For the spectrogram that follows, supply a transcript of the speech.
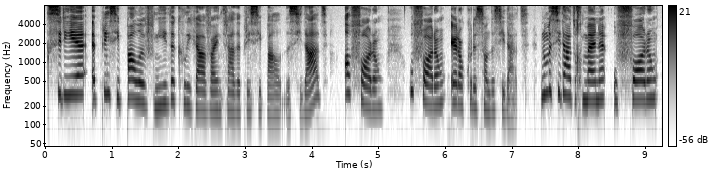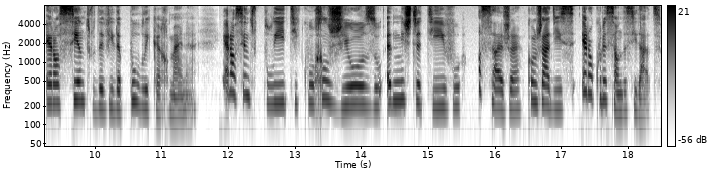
que seria a principal avenida que ligava a entrada principal da cidade ao Fórum. O Fórum era o coração da cidade. Numa cidade romana, o Fórum era o centro da vida pública romana. Era o centro político, religioso, administrativo, ou seja, como já disse, era o coração da cidade.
